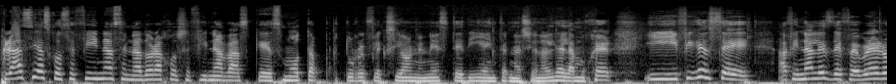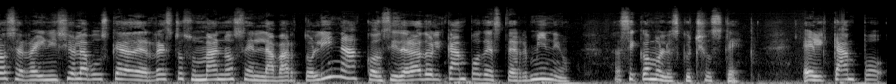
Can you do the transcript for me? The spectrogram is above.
Gracias, Josefina, senadora Josefina Vázquez Mota, por tu reflexión en este Día Internacional de la Mujer. Y fíjense, a finales de febrero se reinició la búsqueda de restos humanos en la Bartolina, considerado el campo de exterminio, así como lo escuchó usted el campo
